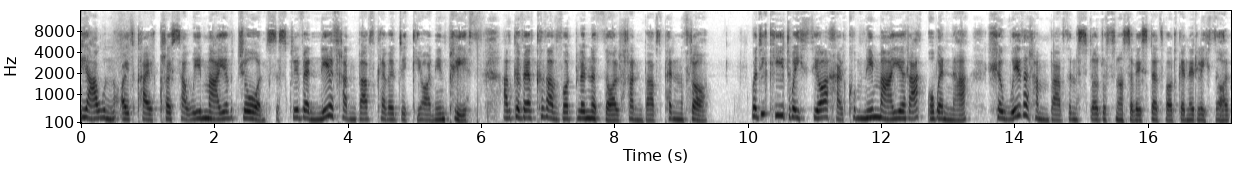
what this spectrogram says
iawn oedd cael croesawu Maef Jones, ysgrifennydd rhanbarth Ceredigion un plith, ar gyfer cyfarfod blynyddol rhanbarth Penfro wedi cydweithio a chael cwmni Mair ac Owenna, llywydd y rhambarth yn ystod wythnos y feisteddfod genedlaethol.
